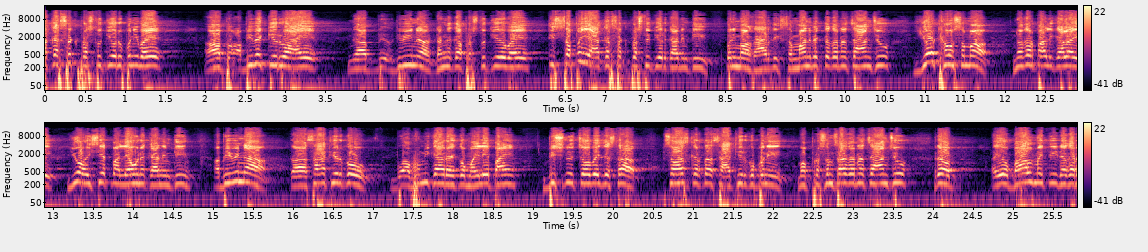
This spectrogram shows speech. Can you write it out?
आकर्षक प्रस्तुतिहरू पनि भए अभिव्यक्तिहरू आए विभिन्न ढङ्गका प्रस्तुतिहरू भए ती सबै आकर्षक प्रस्तुतिहरूका निम्ति पनि म हार्दिक सम्मान व्यक्त गर्न चाहन्छु। यो ठाउँसम्म नगरपालिकालाई यो हैसियतमा ल्याउनका निम्ति विभिन्न साथीहरूको भूमिका रहेको मैले पाएँ। विष्णु चौबे जस्ता सहजकर्ता साथीहरूको पनि म प्रशंसा गर्न चाहन्छु र यो बाल मैत्री नगर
